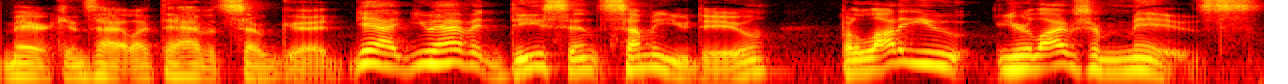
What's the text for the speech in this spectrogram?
Americans act like they have it so good. Yeah, you have it decent. Some of you do. But a lot of you, your lives are Ms.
